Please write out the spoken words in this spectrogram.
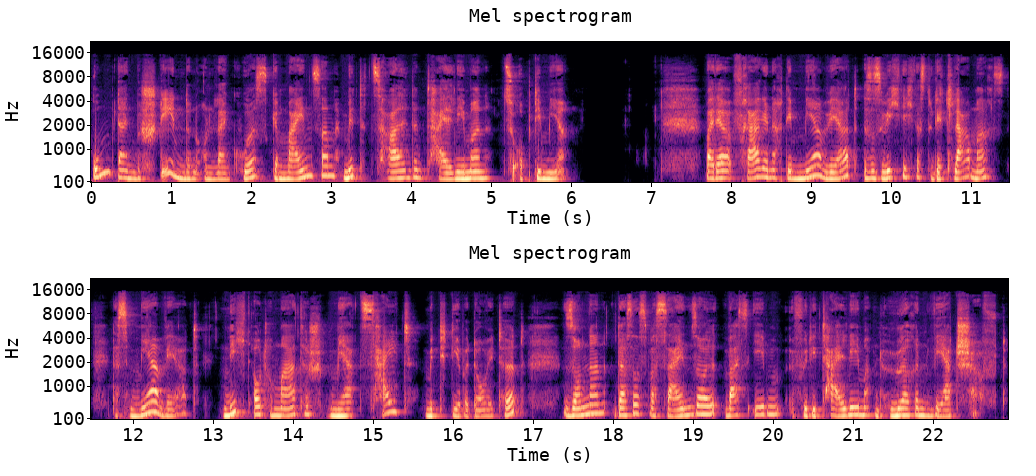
um deinen bestehenden Online-Kurs gemeinsam mit zahlenden Teilnehmern zu optimieren. Bei der Frage nach dem Mehrwert ist es wichtig, dass du dir klar machst, dass Mehrwert nicht automatisch mehr Zeit mit dir bedeutet, sondern dass es was sein soll, was eben für die Teilnehmer einen höheren Wert schafft.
